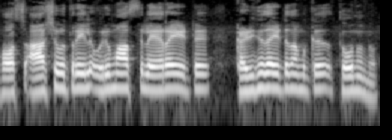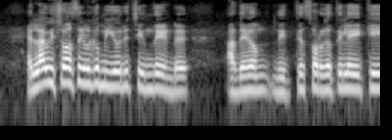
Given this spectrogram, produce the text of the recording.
ഹോസ് ആശുപത്രിയിൽ ഒരു മാസത്തിലേറെയായിട്ട് കഴിഞ്ഞതായിട്ട് നമുക്ക് തോന്നുന്നു. എല്ലാ വിശ്വാസികൾക്കും ഈ ഒരു ചിന്തയുണ്ട്. അദ്ദേഹം നിത്യസ്വർഗത്തിലേക്ക്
